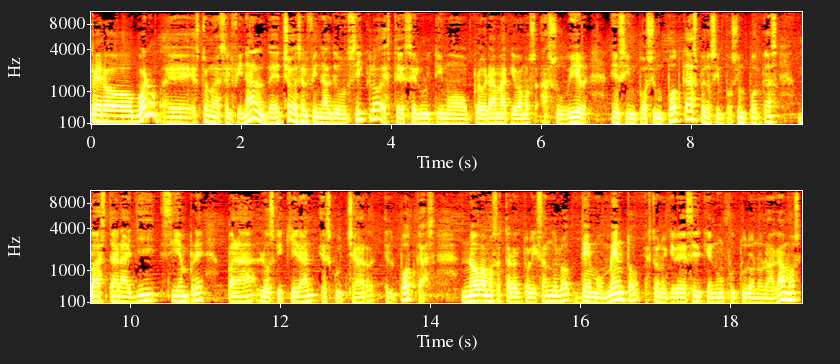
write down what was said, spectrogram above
Pero bueno, eh, esto no es el final, de hecho es el final de un ciclo, este es el último programa que vamos a subir en Symposium Podcast, pero Symposium Podcast va a estar allí siempre para los que quieran escuchar el podcast. No vamos a estar actualizándolo de momento, esto no quiere decir que en un futuro no lo hagamos,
